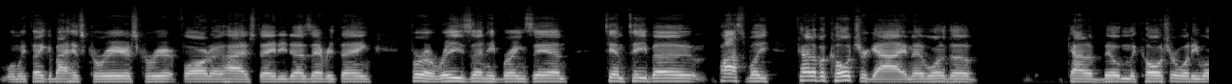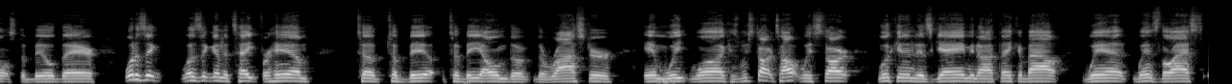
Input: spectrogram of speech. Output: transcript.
when we think about his career, his career at Florida, Ohio State, he does everything for a reason. He brings in Tim Tebow, possibly kind of a culture guy, and one of the kind of building the culture, what he wants to build there. What is it? What is it going to take for him to to be to be on the the roster in mm-hmm. week one? Because we start talk, we start looking at his game. You know, I think about when when's the last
